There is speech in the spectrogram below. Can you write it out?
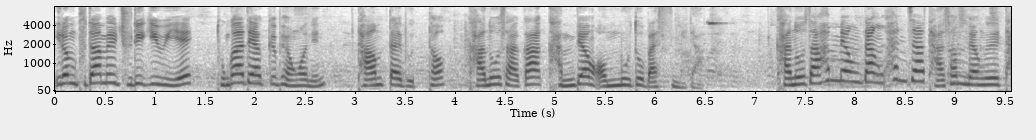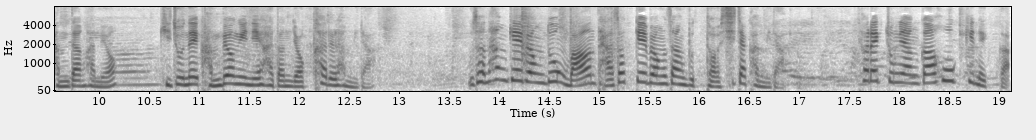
이런 부담을 줄이기 위해 동아대학교 병원은 다음 달부터 간호사가 간병 업무도 맡습니다. 간호사 한 명당 환자 5명을 담당하며 기존의 간병인이 하던 역할을 합니다. 우선 한계병동 45개 병상부터 시작합니다. 혈액 종양과 호흡기 내과,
